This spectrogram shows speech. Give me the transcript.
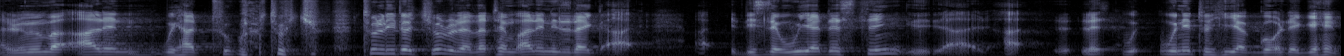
I remember Allen, we had two, two, two little children at that time. Allen is like, uh, uh, this is the weirdest thing. Let, we, we, need to hear God again.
